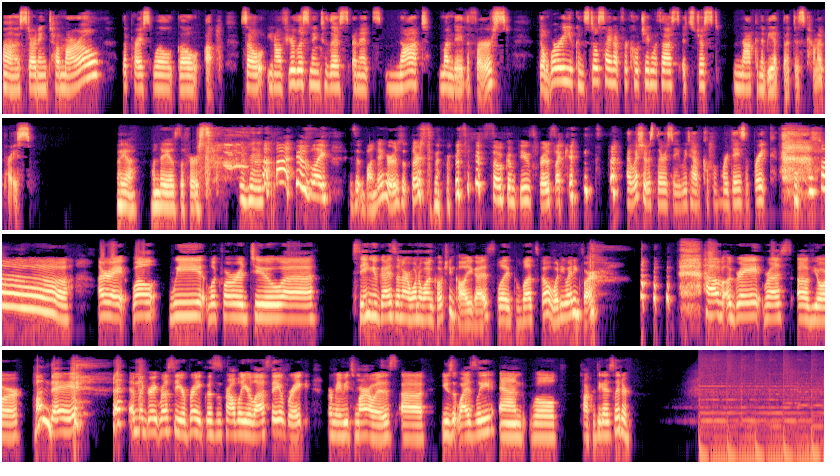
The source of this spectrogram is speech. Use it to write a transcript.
Uh, starting tomorrow, the price will go up. So, you know, if you're listening to this and it's not Monday the 1st, don't worry, you can still sign up for coaching with us. It's just not going to be at that discounted price. Oh, yeah. Monday is the 1st. Mm-hmm. it was like, is it Monday or is it Thursday the 1st? So confused for a second. I wish it was Thursday. We'd have a couple more days of break. oh, all right. Well, we look forward to uh, seeing you guys in our one on one coaching call, you guys. Like, let's go. What are you waiting for? Have a great rest of your Monday and the great rest of your break. This is probably your last day of break, or maybe tomorrow is. Uh, use it wisely, and we'll talk with you guys later.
